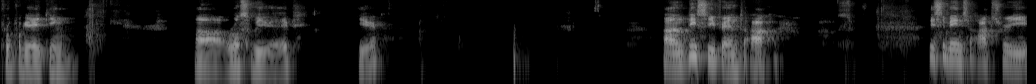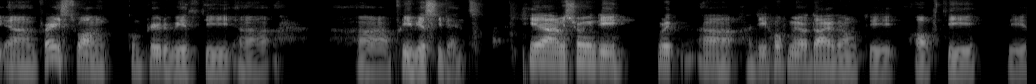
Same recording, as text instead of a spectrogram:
propagating uh, Rossby wave here. And this event, this event actually very strong compared with the previous events. Here I'm showing the uh, the Hovmöller diagram the, of the, the,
